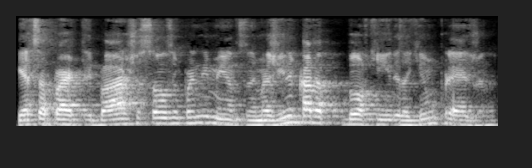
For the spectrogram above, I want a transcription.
E essa parte de baixo são os empreendimentos. Né? Imagina cada bloquinho desse aqui é um prédio. Né?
